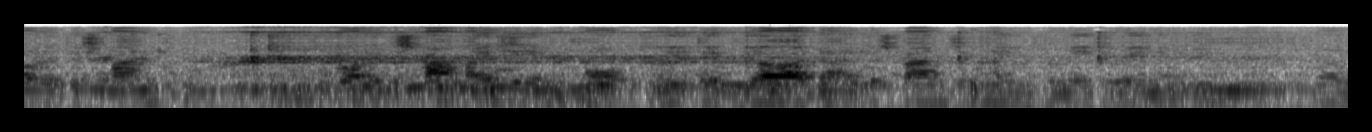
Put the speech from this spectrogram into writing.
I'm gonna disband I'm gonna disband my team hopefully to God that I disband in time for me to win it.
